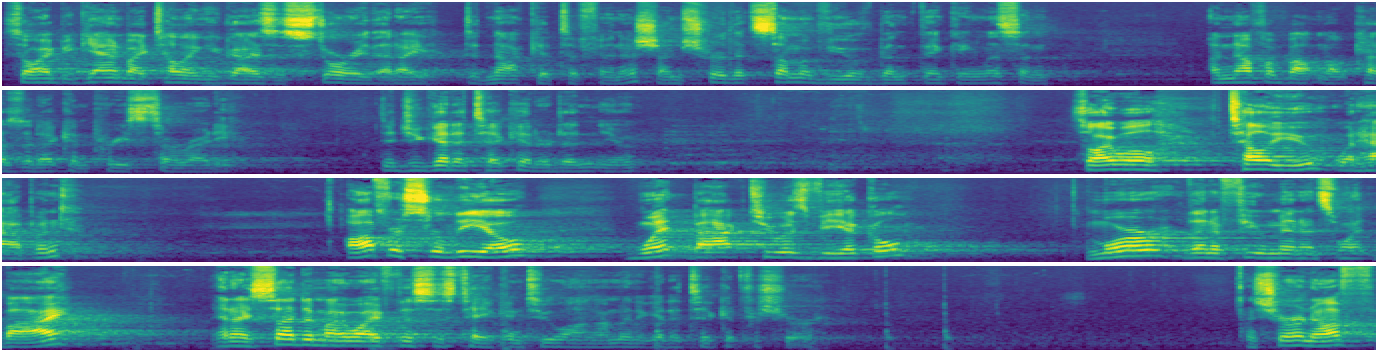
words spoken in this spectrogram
So I began by telling you guys a story that I did not get to finish. I'm sure that some of you have been thinking, listen, enough about Melchizedek and priests already. Did you get a ticket or didn't you? So I will tell you what happened. Officer Leo went back to his vehicle. More than a few minutes went by. And I said to my wife, This is taking too long. I'm going to get a ticket for sure. And sure enough,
